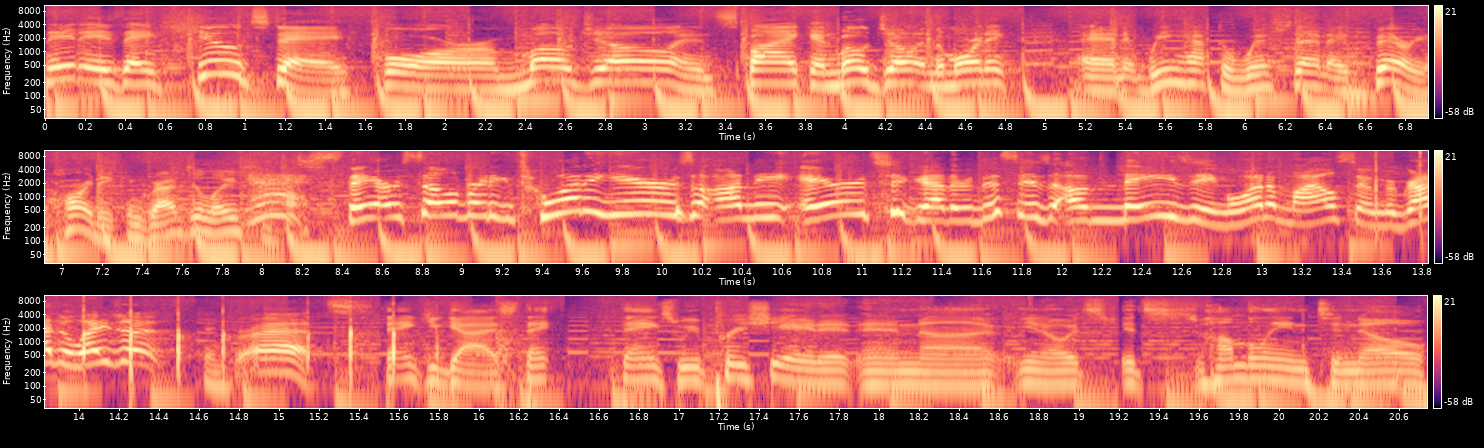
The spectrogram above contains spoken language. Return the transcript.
It is a huge day for Mojo and Spike and Mojo in the morning, and we have to wish them a very hearty congratulations. Yes, they are celebrating 20 years on the air together. This is amazing. What a milestone. Congratulations. Congrats. Thank you guys. Thank, thanks. We appreciate it, and uh, you know it's it's humbling to know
